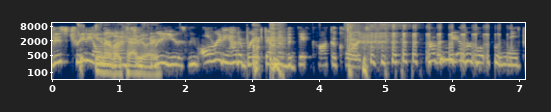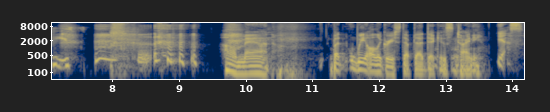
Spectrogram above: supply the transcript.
This treaty In only our lasted vocabulary. three years. We've already had a breakdown of the dick cock accords. How can we ever hope for world peace? Oh man. But we all agree stepdad dick is tiny. Yes.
